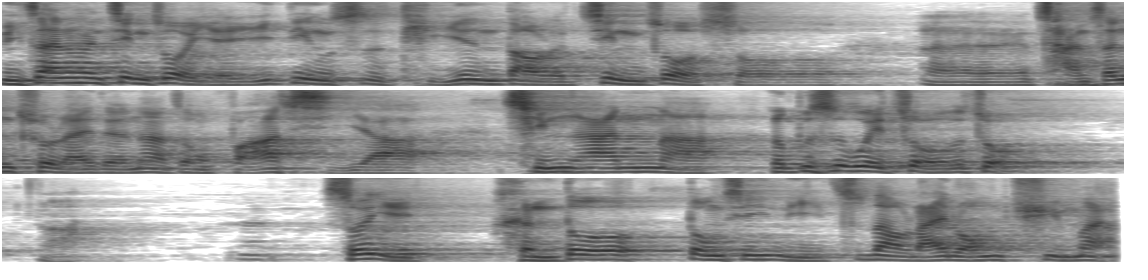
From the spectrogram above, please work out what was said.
你在那边静坐，也一定是体验到了静坐所呃产生出来的那种法喜呀、清安呐，而不是为做而做啊。所以很多东西你知道来龙去脉。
